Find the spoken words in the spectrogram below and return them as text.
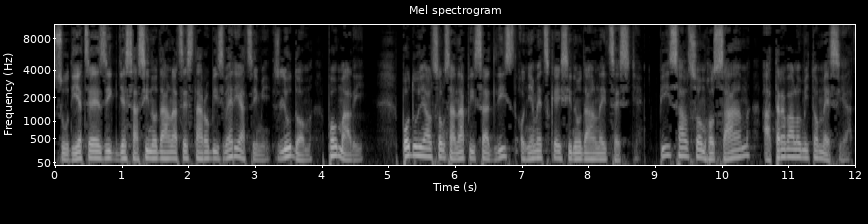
Sú diecézy, kde sa synodálna cesta robí s veriacimi, s ľudom, pomaly. Podujal som sa napísať list o nemeckej synodálnej ceste. Písal som ho sám a trvalo mi to mesiac.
